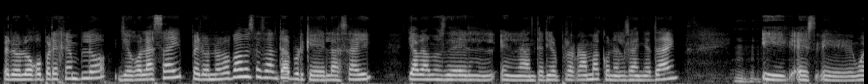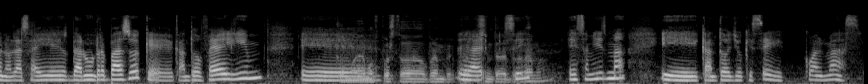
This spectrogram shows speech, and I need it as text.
Pero luego, por ejemplo, llegó la SAI, pero no lo vamos a saltar porque la SAI, ya hablamos de él en el anterior programa con el Gaña Time. Y es, eh, bueno, la SAI es dar un repaso que cantó Felgin. Eh, Como hemos puesto para, la- presentar el sí, programa. esa misma. Y cantó, yo qué sé, ¿cuál más?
